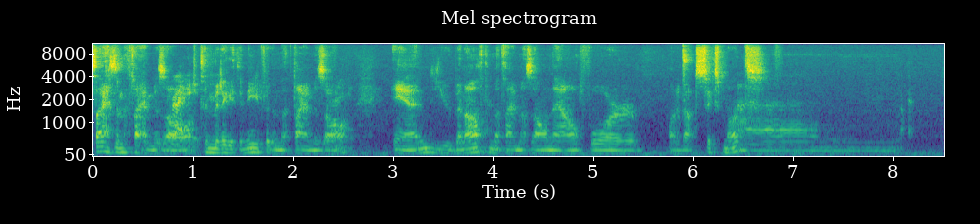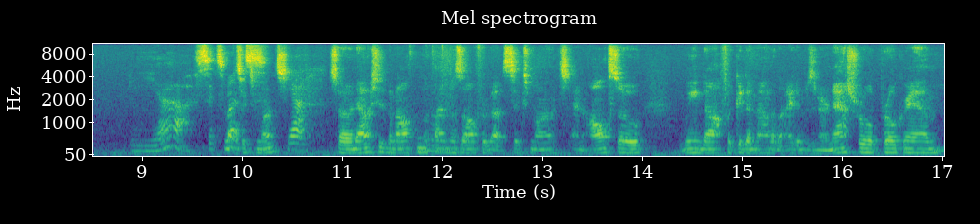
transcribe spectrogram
besides the methimazole Right. to mitigate the need for the methimazole? Right. And you've been off the methimazole now for what about six months? Um, yeah, six About months. six months? Yeah. So now she's been off the methimazole for about six months, and also weaned off a good amount of the items in her natural program,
